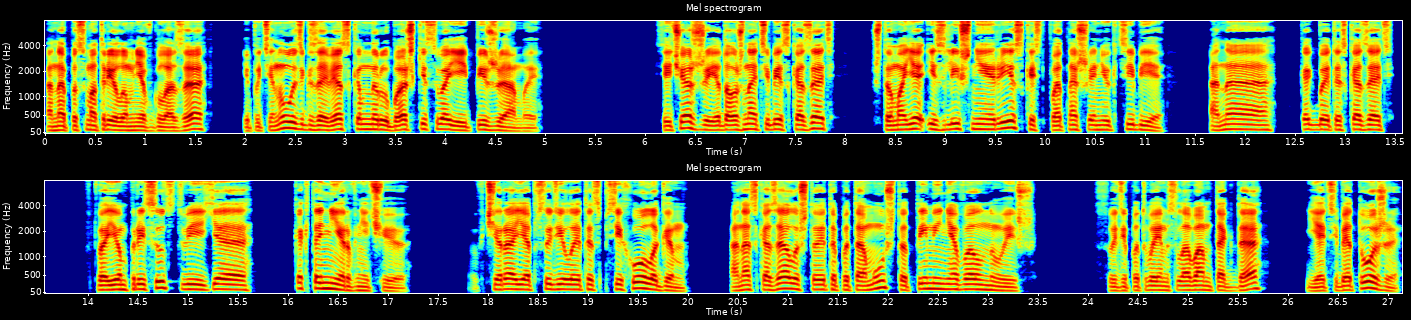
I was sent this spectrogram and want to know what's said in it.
Она посмотрела мне в глаза и потянулась к завязкам на рубашке своей пижамы. «Сейчас же я должна тебе сказать, что моя излишняя резкость по отношению к тебе, она, как бы это сказать, в твоем присутствии я как-то нервничаю. Вчера я обсудила это с психологом, она сказала, что это потому, что ты меня волнуешь. Судя по твоим словам тогда, я тебя тоже.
